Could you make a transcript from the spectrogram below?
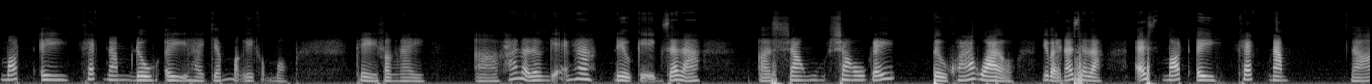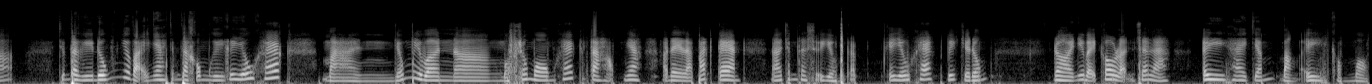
mod y khác 5 do y hai chấm bằng y cộng 1 thì phần này uh, khá là đơn giản ha. Điều kiện sẽ là ờ, uh, sau sau cái từ khóa while như vậy nó sẽ là s mod y khác 5 đó. Chúng ta ghi đúng như vậy nha chúng ta không ghi cái dấu khác mà giống như bên uh, một số môn khác chúng ta học nha. Ở đây là Pascal. Đó chúng ta sử dụng cái, cái dấu khác viết cho đúng. Rồi như vậy câu lệnh sẽ là y hai chấm bằng y cộng 1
